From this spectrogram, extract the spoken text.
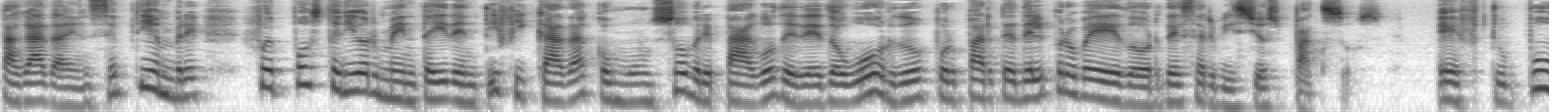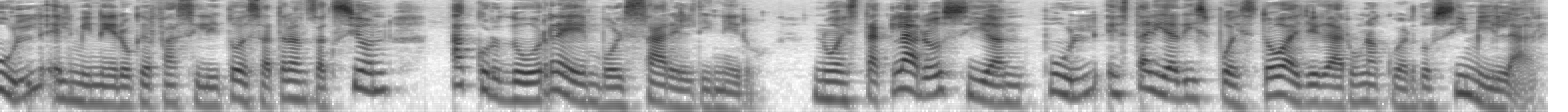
pagada en septiembre, fue posteriormente identificada como un sobrepago de dedo gordo por parte del proveedor de servicios Paxos. F2Pool, el minero que facilitó esa transacción, acordó reembolsar el dinero. No está claro si Antpool estaría dispuesto a llegar a un acuerdo similar,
